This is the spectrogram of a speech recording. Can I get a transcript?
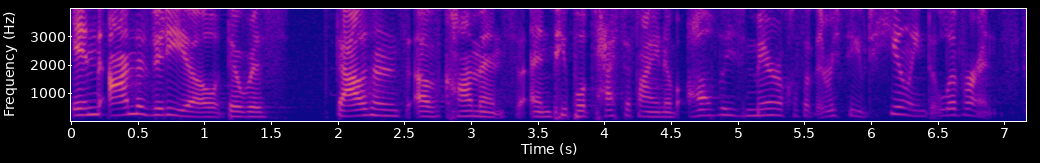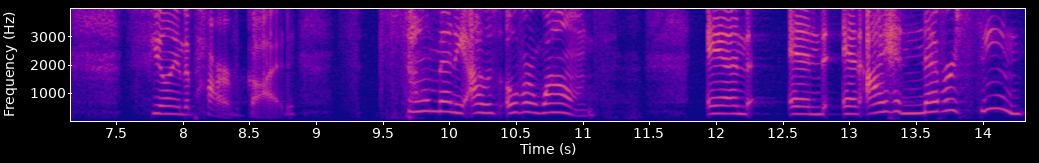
in, on the video, there was thousands of comments and people testifying of all these miracles that they received healing, deliverance, feeling the power of God. So many. I was overwhelmed. And and and I had never seen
